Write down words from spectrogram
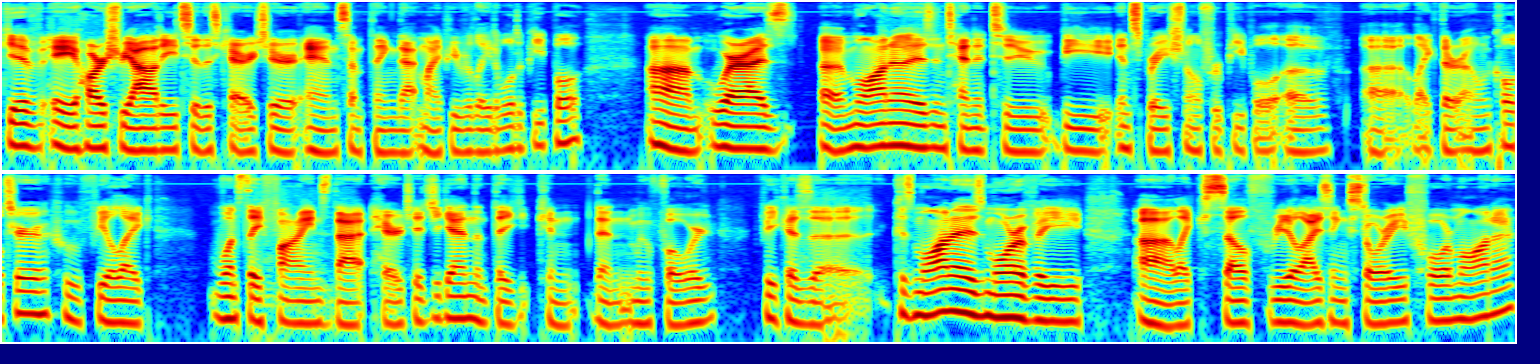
give a harsh reality to this character and something that might be relatable to people. Um, whereas uh, Moana is intended to be inspirational for people of uh, like their own culture who feel like once they find that heritage again, that they can then move forward because because Moana is more of a uh, like self realizing story for Moana,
